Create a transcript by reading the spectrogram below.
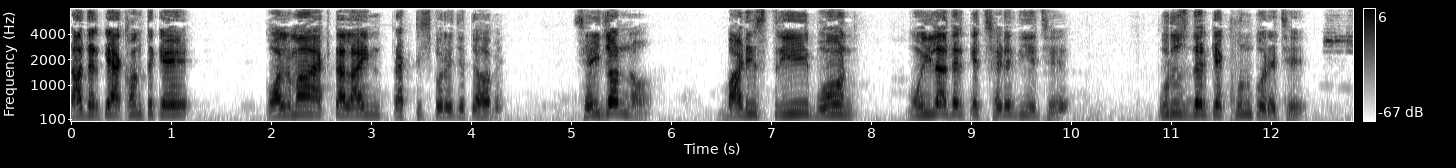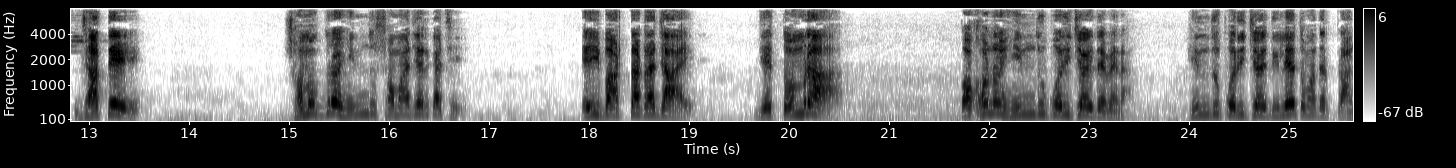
তাদেরকে এখন থেকে কলমা একটা লাইন প্র্যাকটিস করে যেতে হবে। সেই জন্য বাড়ির স্ত্রী, বোন মহিলাদেরকে ছেড়ে দিয়েছে, পুরুষদেরকে খুন করেছে, যাতে সমগ্র হিন্দু সমাজের কাছে এই বার্তাটা যায় যে তোমরা কখনো হিন্দু পরিচয় দেবে না। হিন্দু পরিচয় দিলে তোমাদের প্রাণ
